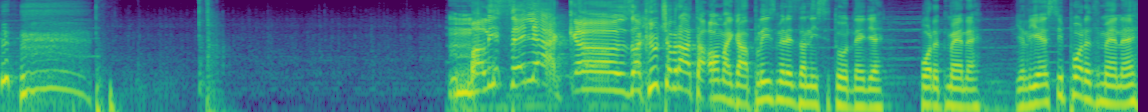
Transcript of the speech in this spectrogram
i napravili su valjda za game nešto. Ja mislim da je što imaš 24 sata da napraviš igru. I došli su s ovime. I sada smo u chapter 2. Ne znam koliko ima chaptera i strah me, ali idemo vidjeti. Press button. My god. Ja nisam mislio da je ovo horror. Nisam. Ali Fred the boy, ovo nema... Ej, nema, dobro, nema beba ovdje. ja, ja, ja. Bebo mala, di si? Mali seljak! Uh, zaključa vrata. Oh my god, please mi reći da nisi tu negdje. Pored mene. Jel jesi pored mene?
